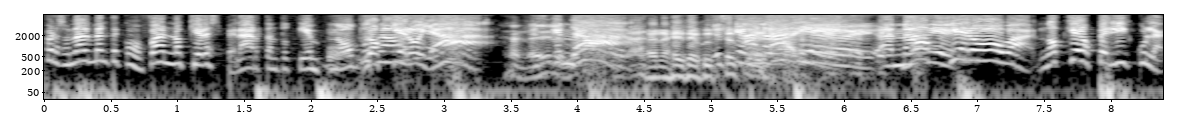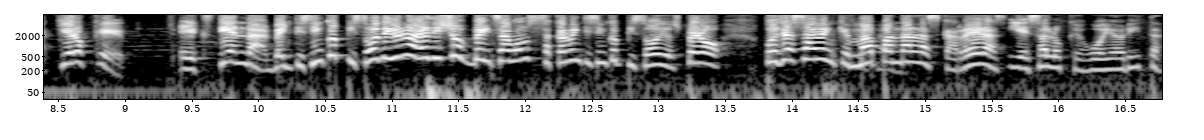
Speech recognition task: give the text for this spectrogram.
personalmente como fan no quiero esperar tanto tiempo. No, pues lo nadie. quiero ya. Es que no. gusta. A nadie le gusta Es que a nadie, güey, a nadie. No quiero ova, no quiero película, quiero que extienda 25 episodios. Yo no he dicho, "Ven, sa- vamos a sacar 25 episodios, pero pues ya saben que Mapa andan las carreras y es a lo que voy ahorita.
